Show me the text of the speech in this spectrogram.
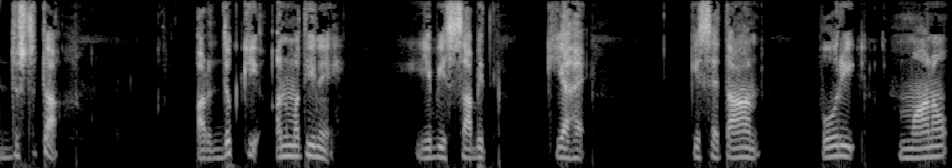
दुष्टता और दुख की अनुमति ने यह भी साबित किया है कि शैतान पूरी मानव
